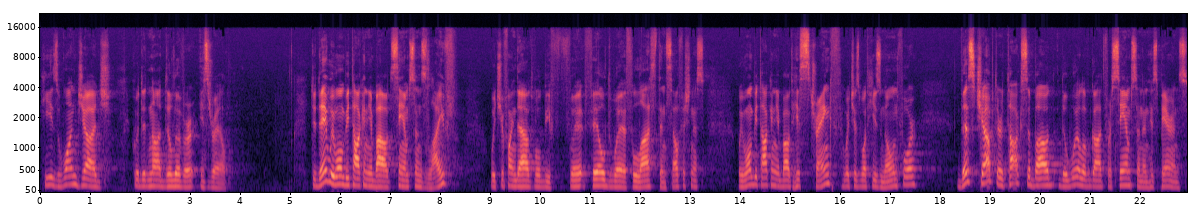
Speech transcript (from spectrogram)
he is one judge who did not deliver Israel. Today we won't be talking about Samson's life which you find out will be filled with lust and selfishness. We won't be talking about his strength, which is what he's known for. This chapter talks about the will of God for Samson and his parents.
